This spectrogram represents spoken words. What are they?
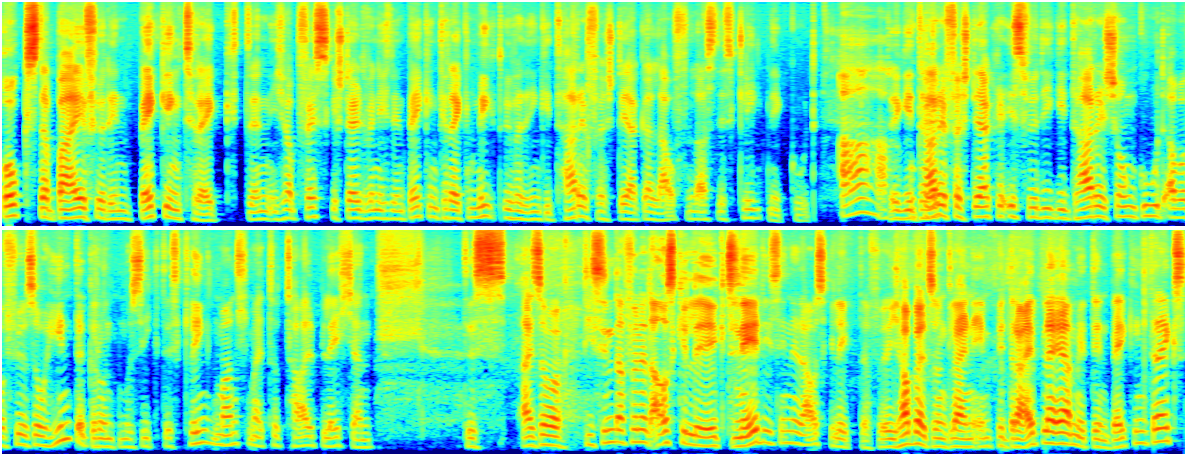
Box dabei für den Backing-Track, denn ich habe festgestellt, wenn ich den Backing-Track mit über den Gitarreverstärker laufen lasse, das klingt nicht gut. Ah, Der Gitarreverstärker okay. ist für die Gitarre schon gut, aber für so Hintergrundmusik, das klingt manchmal total blechern. Das, also, die sind dafür nicht ausgelegt. Nee, die sind nicht ausgelegt dafür. Ich habe halt so einen kleinen MP3-Player mit den Backing-Tracks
